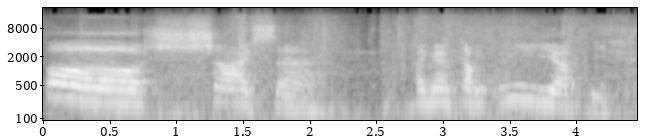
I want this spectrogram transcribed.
O, szajse. A ja miałem tam miliard ich.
